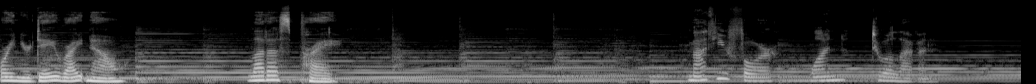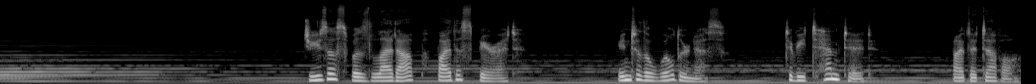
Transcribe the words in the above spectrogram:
or in your day right now, let us pray. Matthew 4 1 to 11. Jesus was led up by the Spirit into the wilderness to be tempted by the devil.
